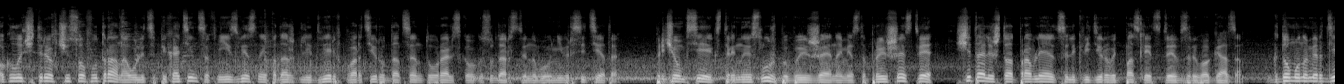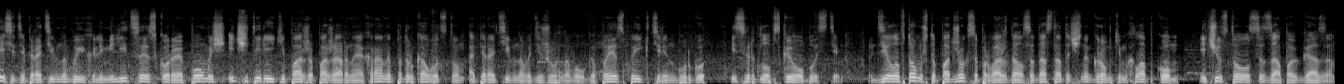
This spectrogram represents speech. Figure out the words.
Около 4 часов утра на улице Пехотинцев неизвестные подожгли дверь в квартиру доцента Уральского государственного университета. Причем все экстренные службы, выезжая на место происшествия, считали, что отправляются ликвидировать последствия взрыва газа. К дому номер 10 оперативно выехали милиция, скорая помощь и четыре экипажа пожарной охраны под руководством оперативного дежурного УГПС по Екатеринбургу и Свердловской области. Дело в том, что поджог сопровождался достаточно громким хлопком и чувствовался запах газа.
